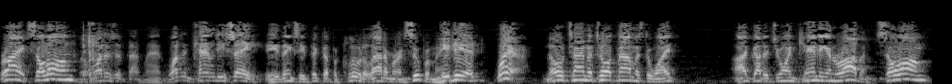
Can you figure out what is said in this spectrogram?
Right, so long. Well, what is it, Batman? What did Candy say? He thinks he picked up a clue to Latimer and Superman. He did. Where? No time to talk now, Mr. White. I've got to join Candy and Robin. So long.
